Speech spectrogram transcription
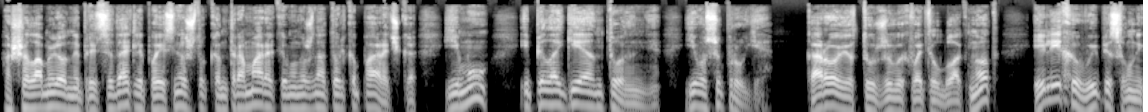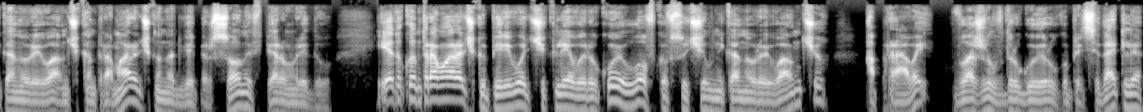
Ошеломленный председатель пояснил, что контрамарок ему нужна только парочка — ему и Пелагея Антоновне, его супруге. Коровев тут же выхватил блокнот — и лихо выписал Никанору Ивановичу контрамарочку на две персоны в первом ряду. И эту контрамарочку переводчик левой рукой ловко всучил Никанору Ивановичу, а правой вложил в другую руку председателя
